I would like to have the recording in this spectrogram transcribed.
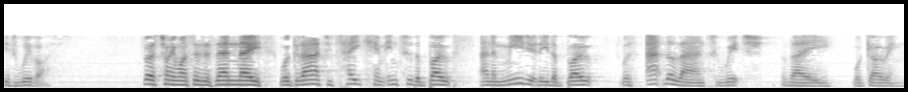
is with us. Verse 21 says this Then they were glad to take him into the boat, and immediately the boat was at the land to which they were going.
